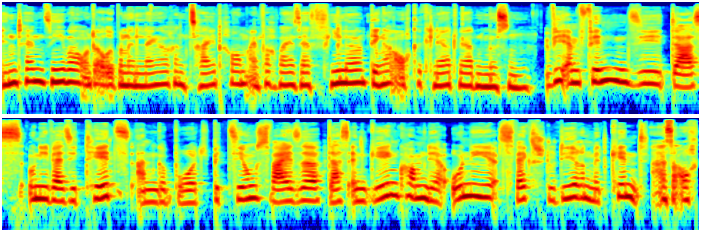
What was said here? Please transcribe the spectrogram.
intensiver und auch über einen längeren Zeitraum, einfach weil sehr viele Dinge auch geklärt werden müssen. Wie empfinden Sie das Universitätsangebot bzw. das Entgegenkommen der Uni zwecks Studieren mit Kind? Also auch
